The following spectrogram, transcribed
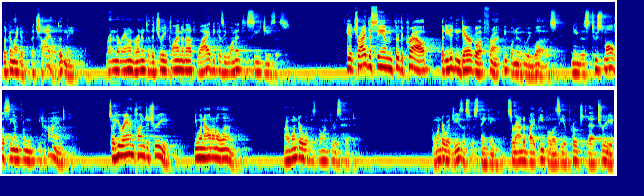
looking like a, a child, didn't he? Running around, running to the tree, climbing up. Why? Because he wanted to see Jesus. He had tried to see him through the crowd, but he didn't dare go up front. People knew who he was, and he was too small to see him from behind. So he ran and climbed a tree. He went out on a limb. I wonder what was going through his head. I wonder what Jesus was thinking, surrounded by people as he approached that tree.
